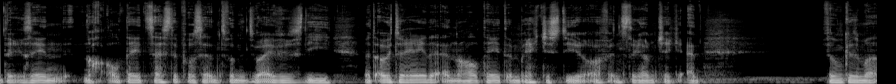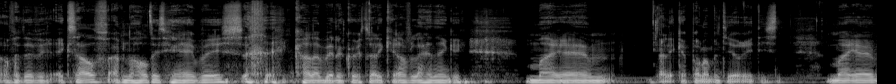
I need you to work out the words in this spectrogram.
Er zijn nog altijd 60% van de drivers die met auto rijden en nog altijd een berichtje sturen of Instagram checken. En filmpjes maar, of. Ik zelf heb nog altijd geen rijbewijs. ik ga dat binnenkort wel een keer afleggen, denk ik. Maar, um, ik heb al mijn theoretisch. Maar... Uh,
